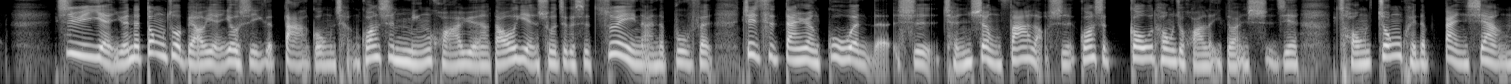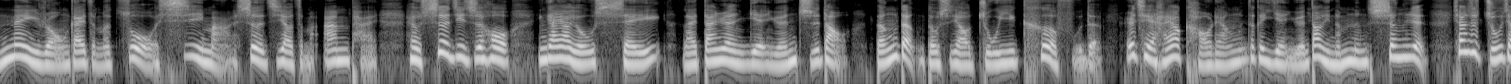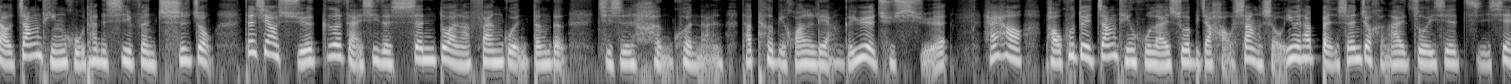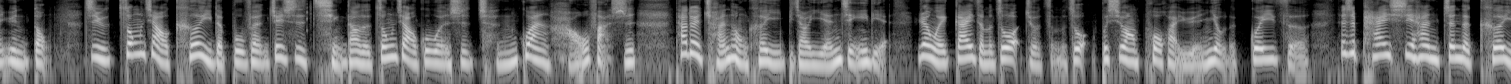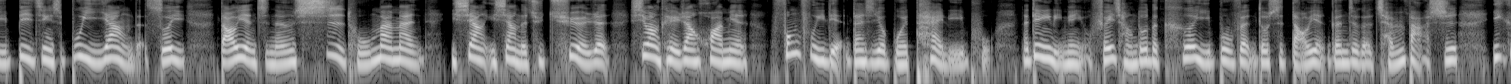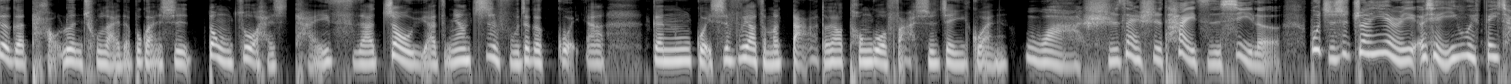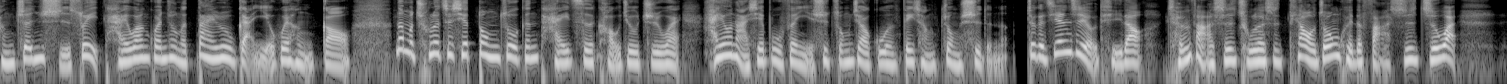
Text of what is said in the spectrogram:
至于演员的动作表演，又是一个大工程。光是明华园，导演说这个是最难的部分。这次担任顾问的是陈胜发老师，光是沟通就花了一段时间。从钟馗的扮相、内容该怎么做、戏码设计要怎么安排，还有设计之后应该要由谁来担任演员指导。等等，都是要逐一克服的。而且还要考量这个演员到底能不能胜任，像是主角张庭湖，他的戏份吃重，但是要学歌仔戏的身段啊、翻滚等等，其实很困难。他特别花了两个月去学，还好跑酷对张庭湖来说比较好上手，因为他本身就很爱做一些极限运动。至于宗教科仪的部分，这次请到的宗教顾问是陈冠豪法师，他对传统科仪比较严谨一点，认为该怎么做就怎么做。不希望破坏原有的规则，但是拍戏和真的科仪毕竟是不一样的，所以导演只能试图慢慢一项一项的去确认，希望可以让画面丰富一点，但是又不会太离谱。那电影里面有非常多的科仪部分，都是导演跟这个陈法师一个个讨论出来的，不管是动作还是台词啊、咒语啊，怎么样制服这个鬼啊。跟鬼师傅要怎么打，都要通过法师这一关。哇，实在是太仔细了，不只是专业而已，而且因为非常真实，所以台湾观众的代入感也会很高。那么，除了这些动作跟台词考究之外，还有哪些部分也是宗教顾问非常重视的呢？这个监制有提到，陈法师除了是跳钟馗的法师之外，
